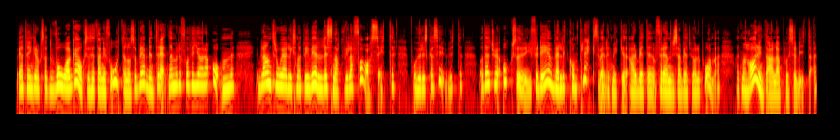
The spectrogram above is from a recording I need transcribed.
Och jag tänker också att våga också sätta ner foten och så blev det inte rätt. Nej, men då får vi göra om. Ibland tror jag liksom att vi väldigt snabbt vill ha facit på hur det ska se ut. Och där tror jag också, för det är väldigt komplext väldigt mycket arbete och förändringsarbete vi håller på med. Att man har inte alla pusselbitar.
